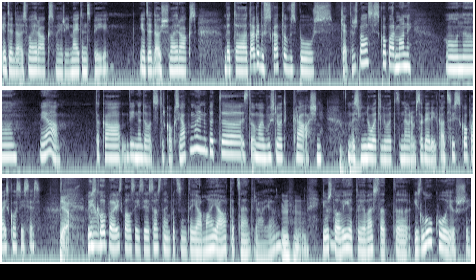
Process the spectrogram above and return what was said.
iedziedājusi vairākas, vai arī meitenes bija iedziedājušas vairākas. Bet uh, tagad uz skatuves būs četras balsis kopā ar mani. Un, uh, jā, Tā kā bija nedaudz tur kaut kas jāpamaina, bet uh, es domāju, būs ļoti krāšņi. Un mēs ļoti, ļoti nevaram sagaidīt, kā tas viss kopā izklausīsies. Jā. Viss kopā izklausīsies 18. maijā Ata centrā. Ja? Mm -hmm. Jūs to vietu jau esat uh, izlūkojuši.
